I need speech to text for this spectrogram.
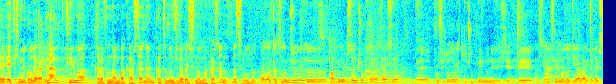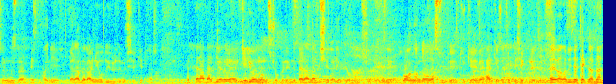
e, etkinlik olarak? Hem firma tarafından bakarsan hem katılımcılar açısından bakarsan nasıl buldun? Valla katılımcı e, tahminimizden çok daha fazla. E, profil olarak da çok memnun edici. E, katılan firmada diğer arkadaşlarımız da hep aynı beraber aynı yolda yürüdüğümüz şirketler. Hep beraber bir araya geliyor olmamız çok önemli. Beraber bir şeyler yapıyor olmamız çok önemli. Bu anlamda OVAS Türkiye, Türkiye'ye ve herkese çok teşekkür ediyoruz. Eyvallah. Biz de tekrardan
